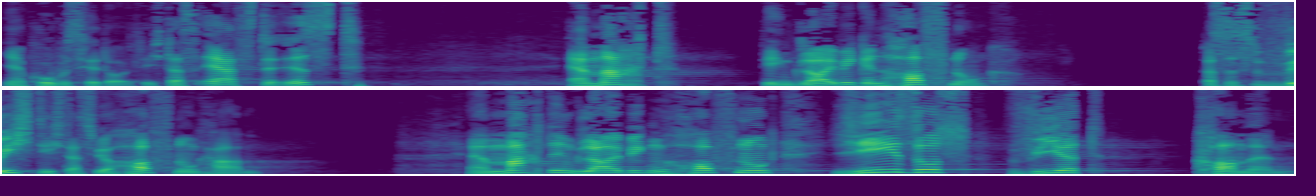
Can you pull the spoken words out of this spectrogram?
Jakobus hier deutlich. Das erste ist, er macht den Gläubigen Hoffnung. Das ist wichtig, dass wir Hoffnung haben. Er macht den Gläubigen Hoffnung, Jesus wird kommen.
